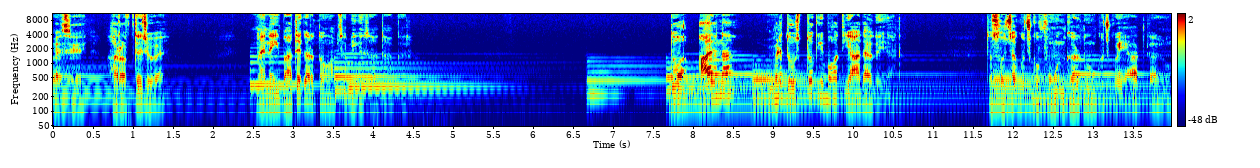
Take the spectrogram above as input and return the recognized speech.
वैसे हर हफ़्ते जो है मैं नई बातें करता हूँ आप सभी के साथ आकर। तो आज ना, मेरे दोस्तों की बहुत याद आ गई यार। तो सोचा कुछ को फ़ोन कर दूँ, कुछ को याद कर लूँ।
